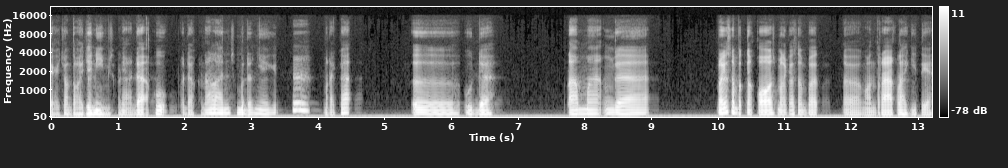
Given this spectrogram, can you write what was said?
Ya contoh aja nih misalnya ada aku ada kenalan sebenarnya gitu. Mereka eh udah lama enggak mereka sempat ngekos mereka sempat eh, ngontrak lah gitu ya.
